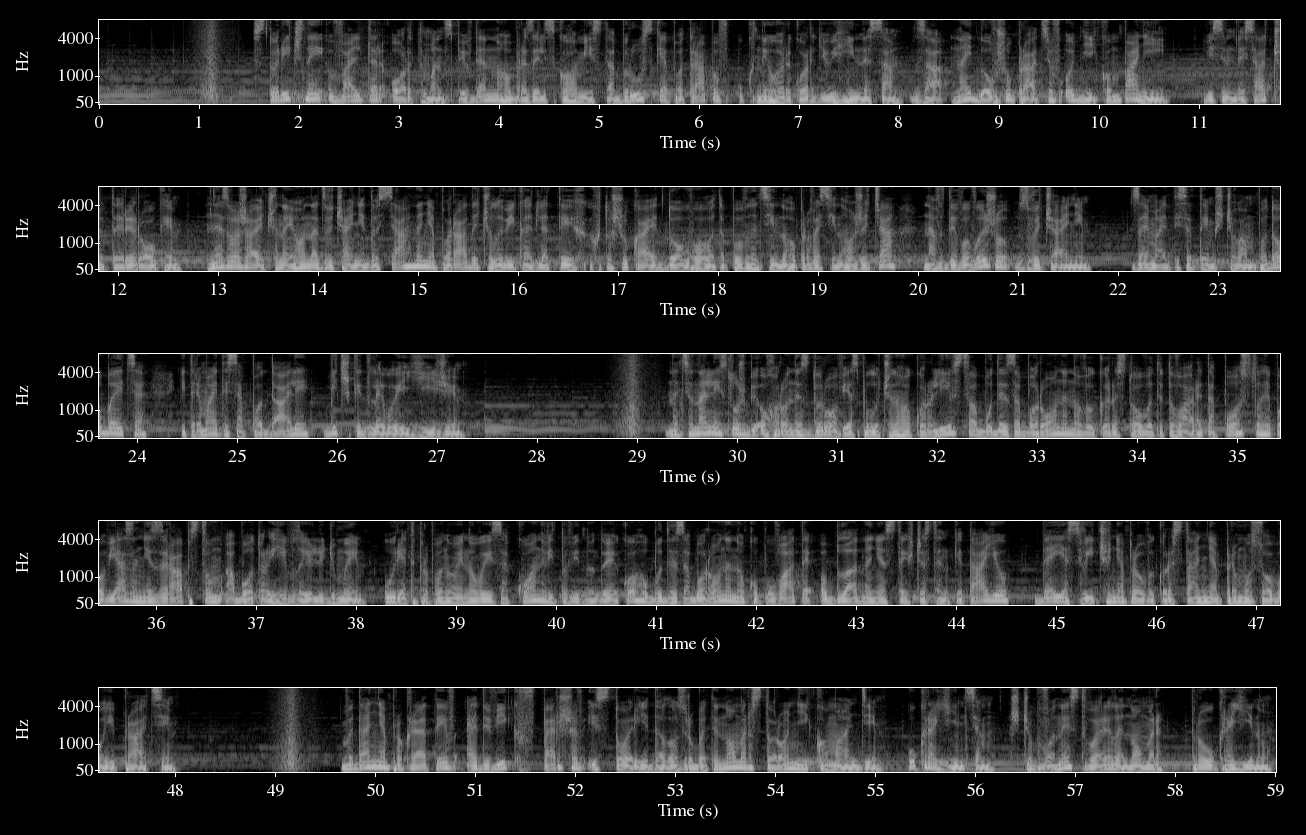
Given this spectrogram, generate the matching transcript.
Сторічний Вальтер Ортман з південного бразильського міста Бруске потрапив у книгу рекордів Гіннеса за найдовшу працю в одній компанії. 84 роки. Незважаючи на його надзвичайні досягнення, поради чоловіка для тих, хто шукає довгого та повноцінного професійного життя, навдивовижу звичайні. Займайтеся тим, що вам подобається, і тримайтеся подалі від шкідливої їжі. Національній службі охорони здоров'я Сполученого Королівства буде заборонено використовувати товари та послуги, пов'язані з рабством або торгівлею людьми. Уряд пропонує новий закон, відповідно до якого буде заборонено купувати обладнання з тих частин Китаю, де є свідчення про використання примусової праці. Видання про креатив Едвік вперше в історії дало зробити номер сторонній команді українцям, щоб вони створили номер про Україну.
